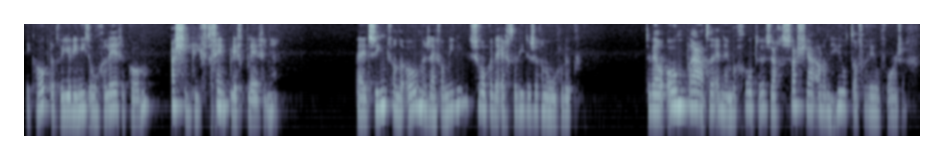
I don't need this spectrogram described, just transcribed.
Ik hoop dat we jullie niet ongelegen komen. Alsjeblieft, geen plichtplegingen. Bij het zien van de oom en zijn familie schrokken de echte lieden zich een ongeluk. Terwijl oom praatte en hem begroette, zag Sascha al een heel tafereel voor zich.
